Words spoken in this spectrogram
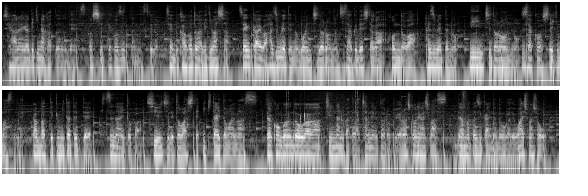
支払いができなかったので少し手こずったんですけど全部買うことができました。前回は初めての5インチドローンの自作でしたが今度は初めての2インチドローンの自作をしていきますので頑張って組み立てて室内とか私有地で飛ばしていきたいと思います。では今後の動画が気になる方はチャンネル登録よろしくお願いします。ではまた次回の動画でお会いしましょう。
